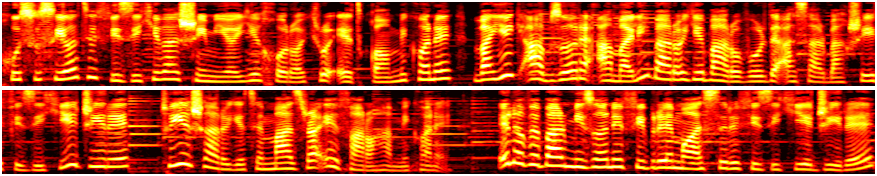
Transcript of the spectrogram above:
خصوصیات فیزیکی و شیمیایی خوراک رو ادغام می‌کنه و یک ابزار عملی برای برآورد اثر بخشی فیزیکی جیره توی شرایط مزرعه فراهم می‌کنه. علاوه بر میزان فیبر مؤثر فیزیکی جیره،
